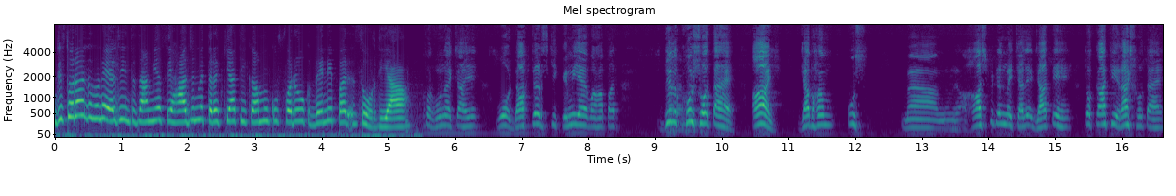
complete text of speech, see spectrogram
جس دوران انہوں نے ایل جی انتظامیہ سے ہاجن میں ترقیاتی کاموں کو فروغ دینے پر زور دیا۔ ہونا چاہے وہ ڈاکٹرز کی کمی ہے وہاں پر۔ دل خوش ہوتا ہے۔ آج جب ہم اس ہاسپٹل میں چلے، جاتے ہیں تو کافی رش ہوتا ہے۔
